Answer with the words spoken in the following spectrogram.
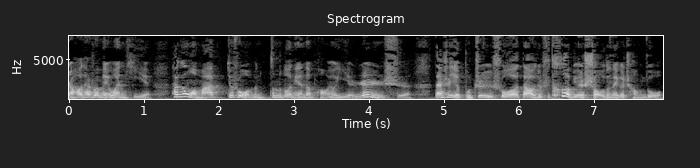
然后他说没问题，他跟我妈就是我们这么多年的朋友也认识，但是也不至于说到就是特别熟的那个程度。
